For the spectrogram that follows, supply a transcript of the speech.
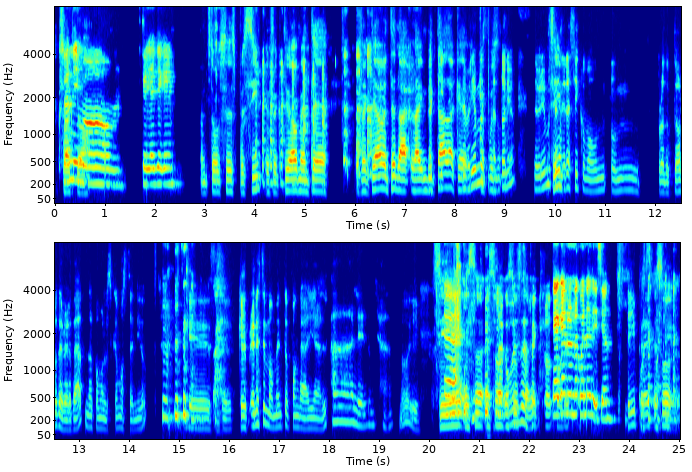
Exacto. Ánimo, que ya llegué. Entonces, pues sí, efectivamente, efectivamente la, la invitada que, que, deberíamos, pues, Antonio, deberíamos sí, tener así como un, un productor de verdad, no como los que hemos tenido, que, este, que en este momento ponga ahí al aleluya, ¿no? Y, sí, eso, o eso, sea, eso ese estaría, efecto. Que hagan una buena edición. sí, pues, es- eso, porque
